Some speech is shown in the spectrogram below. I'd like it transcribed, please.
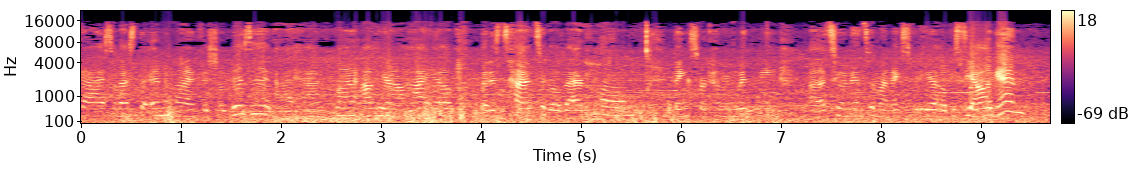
Guys, so that's the end of my official visit. I had fun out here in Ohio, but it's time to go back home. Thanks for coming with me. Uh, tune into my next video. Hope to see y'all again.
